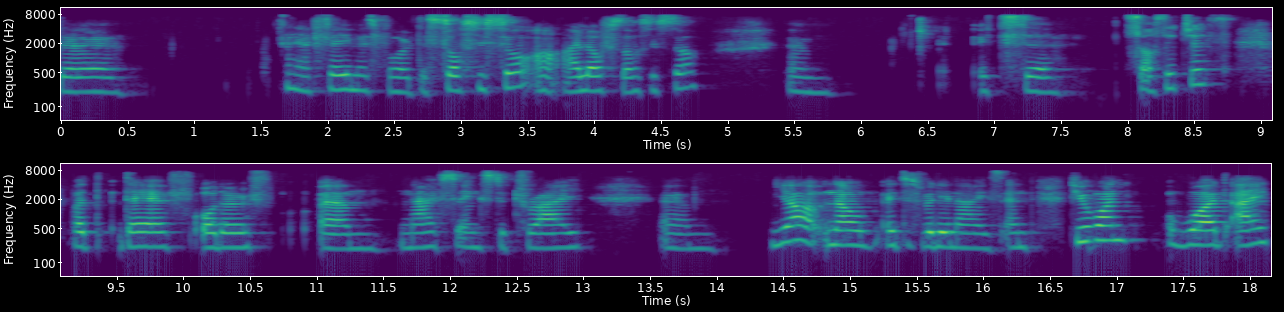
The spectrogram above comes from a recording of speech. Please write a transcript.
the they're famous for the saucisson. Uh, I love saucisson. Um, it's uh, sausages, but they have other um, nice things to try. Um, yeah, no, it's really nice. And do you want what I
